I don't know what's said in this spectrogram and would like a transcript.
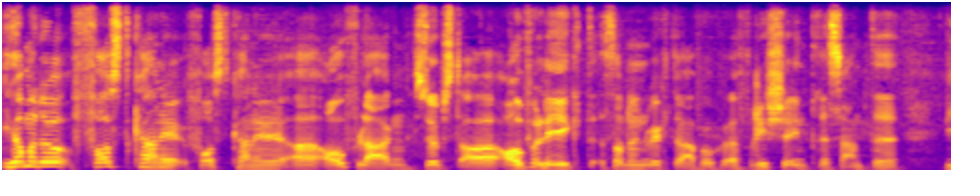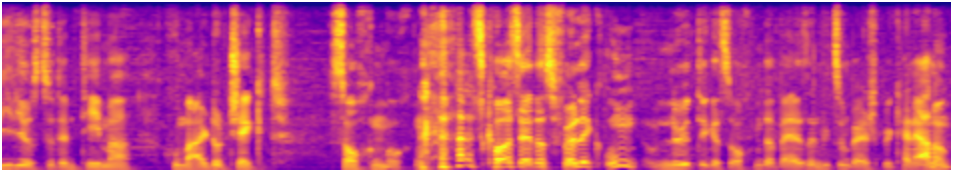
Ich habe mir da fast keine, fast keine äh, Auflagen selbst äh, auferlegt, sondern möchte einfach äh, frische, interessante Videos zu dem Thema Humaldo checkt Sachen machen. es kann sein, dass völlig unnötige Sachen dabei sind, wie zum Beispiel, keine Ahnung,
